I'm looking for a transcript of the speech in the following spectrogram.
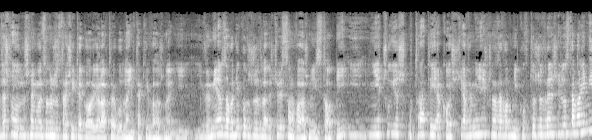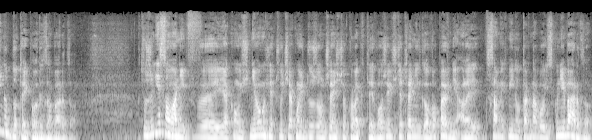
Zresztą już nie mówiąc o tym, że stracili tego Oriola, który był dla nich taki ważny. I, i wymieniasz zawodników, którzy dla ciebie są ważni, istotni i nie czujesz utraty jakości, a wymieniasz na zawodników, którzy wręcz nie dostawali minut do tej pory za bardzo. Którzy nie są ani w jakąś, nie mogą się czuć jakąś dużą częścią kolektywu. Oczywiście treningowo pewnie, ale w samych minutach na boisku nie bardzo.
